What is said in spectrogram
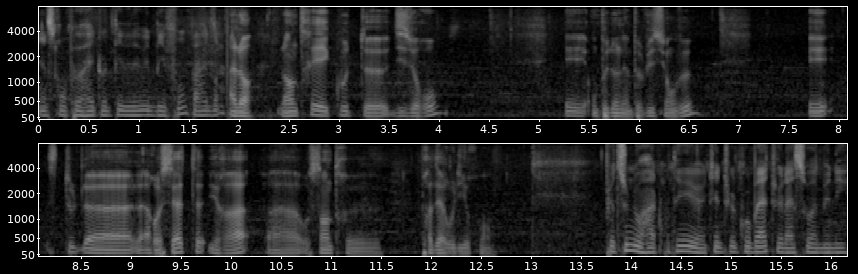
Est-ce qu'on peut récolter des, fonds, par exemple? Alors, l'entrée coûte euh, 10 euros et on peut donner un peu plus si on veut. Et toute la, la recette ira à- au centre euh, Prader-Willy Rouen. Peux-tu nous raconter euh, quelques combats que l'assaut a menés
